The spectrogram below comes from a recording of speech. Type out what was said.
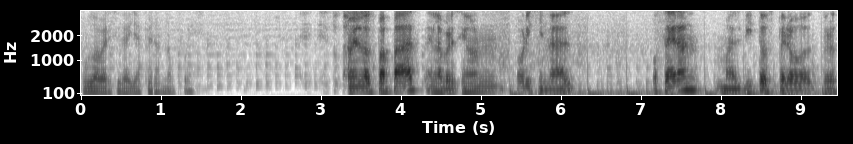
pudo haber sido ella, pero no fue. Eso también los papás en la versión original, o sea, eran malditos, pero, pero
